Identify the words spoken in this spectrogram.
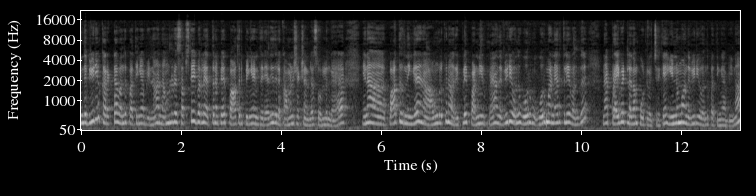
இந்த வீடியோ கரெக்டாக வந்து பார்த்தீங்க அப்படின்னா நம்மளுடைய சப்ஸ்கிரைபரில் எத்தனை பேர் பார்த்துருப்பீங்கன்னு எனக்கு தெரியாது. இதில் கமெண்ட் செக்ஷனில் சொல்லுங்கள் ஏன்னா பார்த்துருந்தீங்க நான் அவங்களுக்கு நான் ரிப்ளை பண்ணியிருப்பேன். அந்த வீடியோ வந்து ஒரு ஒரு மணி நேரத்துலேயே வந்து நான் ப்ரைவேட்டில் தான் போட்டு வச்சுருக்கேன். இன்னமும் அந்த வீடியோ வந்து பார்த்தீங்க அப்படின்னா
